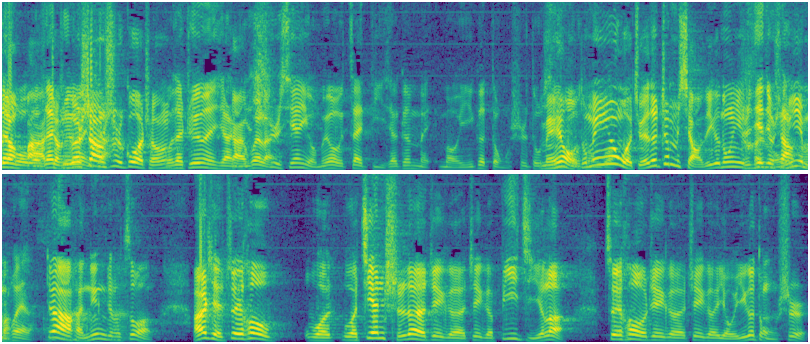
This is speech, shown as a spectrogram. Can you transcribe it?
要把整个上市过程，我再追问一下，改回来。事先有没有在底下跟每某一个董事都没有都没？因为我觉得这么小的一个东西，直接就上会了。对啊，肯定就做了。而且最后，我我坚持的这个这个逼急了，最后这个这个有一个董事。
